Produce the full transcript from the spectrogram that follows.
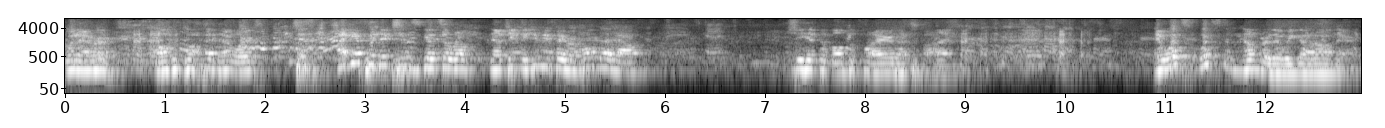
whatever. Multiply, that works. Just I get predictions good so wrong. Now, Jamie, do me a favor. Hold that out. She hit the multiplier. That's fine. And what's what's the number that we got on there?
